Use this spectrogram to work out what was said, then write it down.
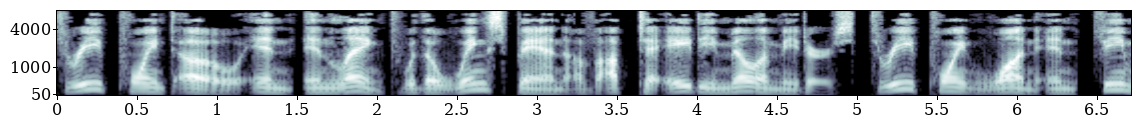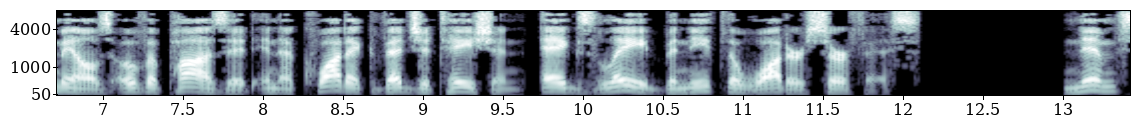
(3.0 in) in length with a wingspan of up to 80 mm (3.1 in). Females oviposit in aquatic vegetation, eggs laid beneath the water surface. Nymphs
